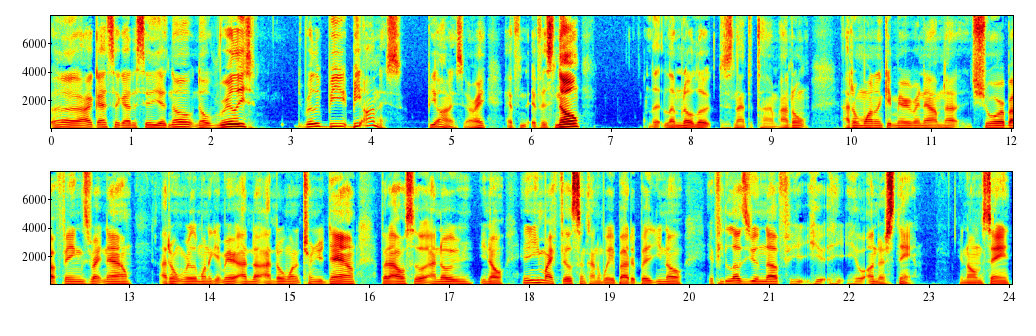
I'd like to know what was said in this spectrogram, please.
uh, I guess I gotta say yes. No, no, really, really be be honest. Be honest. All right. If if it's no, let, let them know. Look, this is not the time. I don't. I don't want to get married right now. I'm not sure about things right now. I don't really want to get married. I know I don't want to turn you down, but I also I know you know, and he might feel some kind of way about it. But you know, if he loves you enough, he he he'll understand. You know what I'm saying?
